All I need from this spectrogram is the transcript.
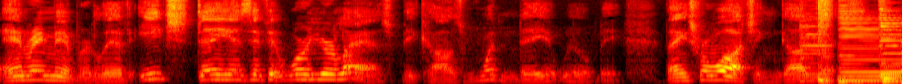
And remember, live each day as if it were your last, because one day it will be. Thanks for watching. God bless.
